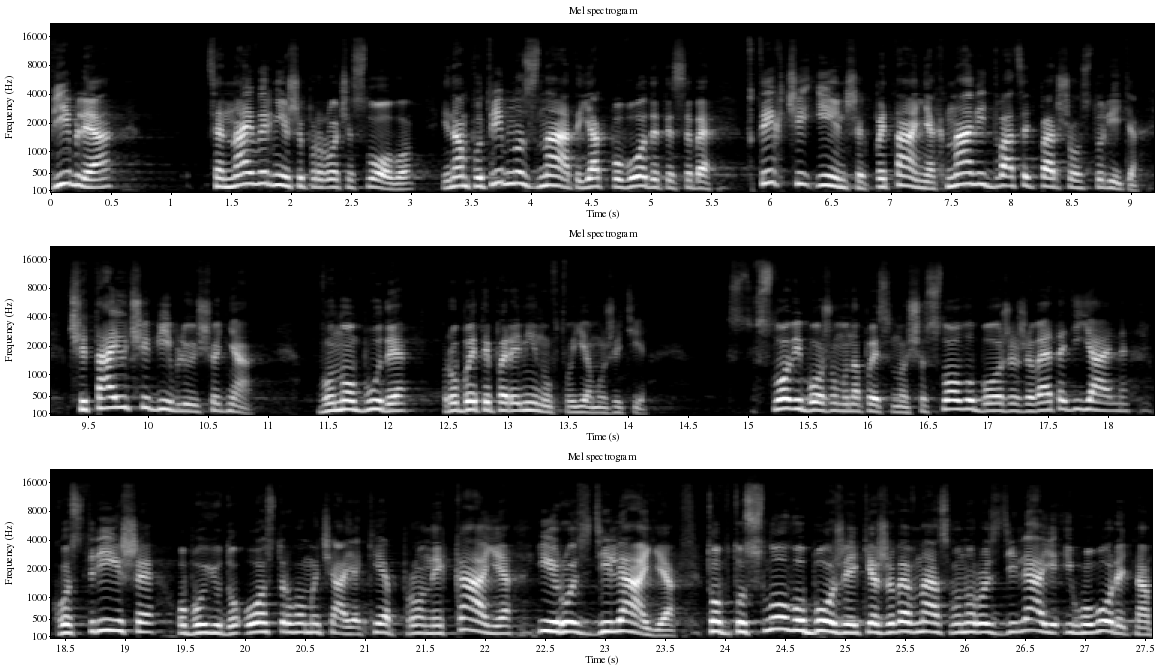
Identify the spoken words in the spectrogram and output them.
Біблія це найвірніше пророче слово, і нам потрібно знати, як поводити себе в тих чи інших питаннях, навіть 21 століття, читаючи Біблію щодня, воно буде робити переміну в твоєму житті. В Слові Божому написано, що Слово Боже живе та діяльне, гостріше обою до острого меча, яке проникає і розділяє. Тобто Слово Боже, яке живе в нас, воно розділяє і говорить нам:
